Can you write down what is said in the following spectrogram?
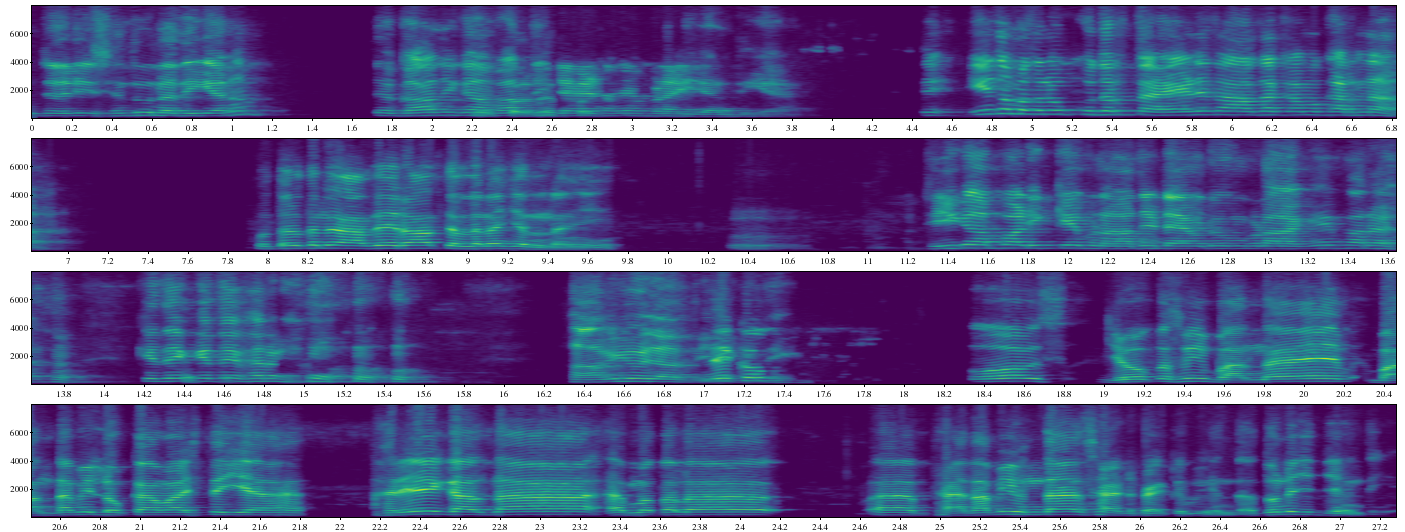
ਜਿਹੜੀ ਸਿੰਧੂ ਨਦੀ ਹੈ ਨਾ ਤੇ ਗਾਂ ਦੀ ਗਾਂ ਵੱਧਦੀ। ਡੈਲਟਾ ਬਣਾਈ ਜਾਂਦੀ ਹੈ। ਤੇ ਇਹ ਤਾਂ ਮਤਲਬ ਕੁਦਰਤ ਹੈ ਇਹਨੇ ਤਾਂ ਆਪਦਾ ਕੰਮ ਕਰਨਾ। ਕੁਦਰਤ ਨੇ ਆਪਦੇ ਰਾਹ ਚੱਲਣਾ ਚੱਲਣਾ ਜੀ। ਹੂੰ। ਠੀਕ ਆ ਆਪਾਂ ਡਿੱਕੇ ਬਣਾ ਤੇ ਡੈਮ ਡੂਮ ਬਣਾ ਕੇ ਪਰ ਕਿਤੇ ਕਿਤੇ ਫਿਰ ਹਾਵੀ ਹੋ ਜਾਂਦੀ ਹੈ ਦੇਖੋ। ਉਹ ਜੋ ਕੁਝ ਵੀ ਬਣਦਾ ਹੈ ਬਣਦਾ ਵੀ ਲੋਕਾਂ ਵਾਸਤੇ ਹੀ ਆ ਹਰੇਕ ਗੱਲ ਦਾ ਮਤਲਬ ਫਾਇਦਾ ਵੀ ਹੁੰਦਾ ਹੈ ਸਾਈਡ ਇਫੈਕਟ ਵੀ ਹੁੰਦਾ ਦੋਨੇ ਚੀਜ਼ਾਂ ਹੁੰਦੀਆਂ।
